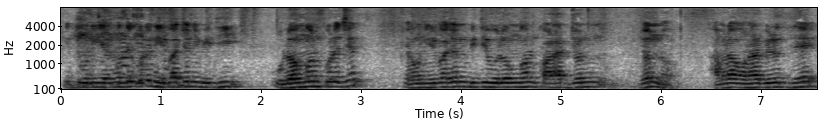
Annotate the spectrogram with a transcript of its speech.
কিন্তু উনি এর মধ্যে করে নির্বাচনী বিধি উল্লঙ্ঘন করেছেন এবং নির্বাচন বিধি উল্লঙ্ঘন করার জন- জন্য আমরা ওনার বিরুদ্ধে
